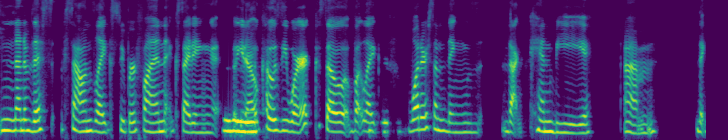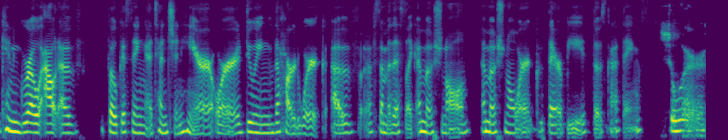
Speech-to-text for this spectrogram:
none of this sounds like super fun, exciting, mm-hmm. you know, cozy work. So, but like, mm-hmm. what are some things that can be, um, that can grow out of focusing attention here or doing the hard work of, of some of this like emotional emotional work therapy those kind of things sure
